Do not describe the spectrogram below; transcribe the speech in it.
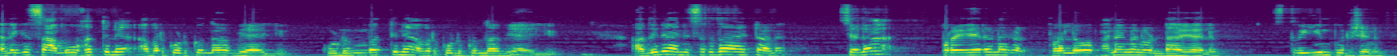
അല്ലെങ്കിൽ സമൂഹത്തിന് അവർ കൊടുക്കുന്ന വാല്യൂ കുടുംബത്തിന് അവർ കൊടുക്കുന്ന വാല്യൂ അതിനനുസൃതമായിട്ടാണ് ചില പ്രേരണകൾ പ്രലോഭനങ്ങൾ ഉണ്ടായാലും സ്ത്രീയും പുരുഷനും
